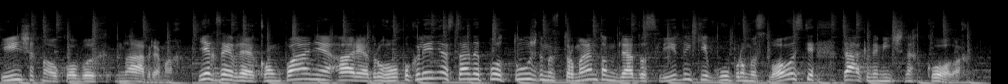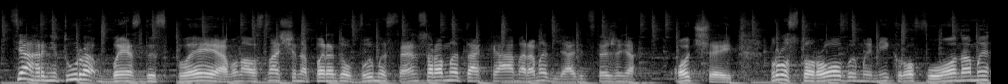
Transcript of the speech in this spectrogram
інших наукових напрямах. Як заявляє компанія, Арія другого покоління стане потужним інструментом для дослідників у промисловості та академічних колах. Ця гарнітура без дисплея. Вона оснащена передовими сенсорами та камерами для відстеження очей, просторовими мікрофонами,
